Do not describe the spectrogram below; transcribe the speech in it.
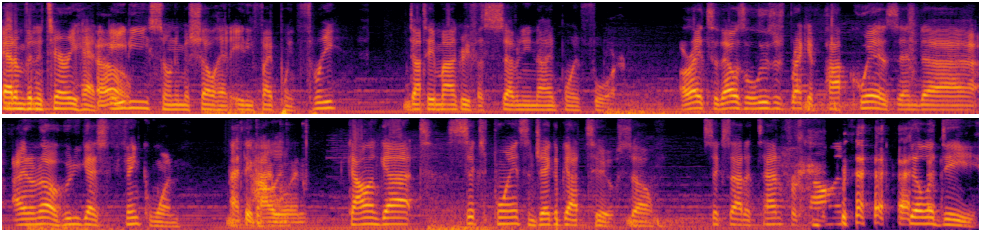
Adam Vinatieri had Oh. 80. Sony Michel had 85.3. Donte Moncrief has 79.4. All right, so that was a losers bracket pop quiz, and uh, I don't know who do you guys think won? I think Colin. I win. Colin got six points, and Jacob got two. So six out of ten for Colin. Still a D.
